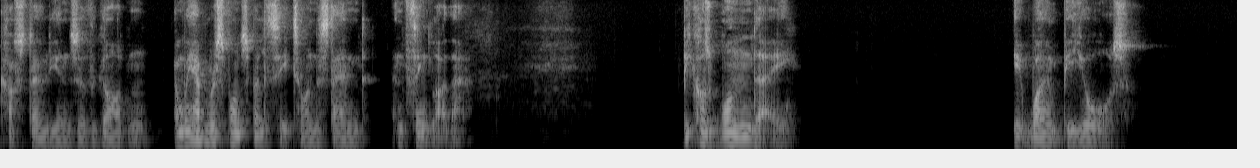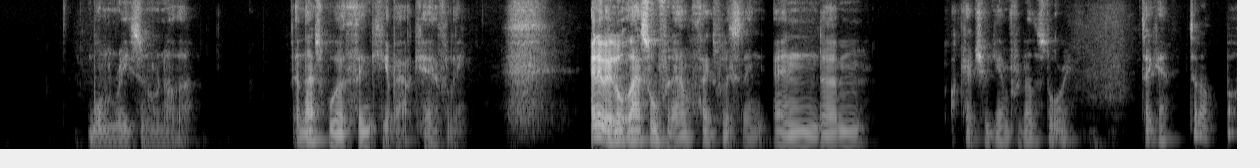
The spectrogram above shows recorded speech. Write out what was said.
custodians of the garden and we have a responsibility to understand and think like that. Because one day it won't be yours, one reason or another. And that's worth thinking about carefully. Anyway, look, that's all for now. Thanks for listening. And um, I'll catch you again for another story. Take care. Ta Bye.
